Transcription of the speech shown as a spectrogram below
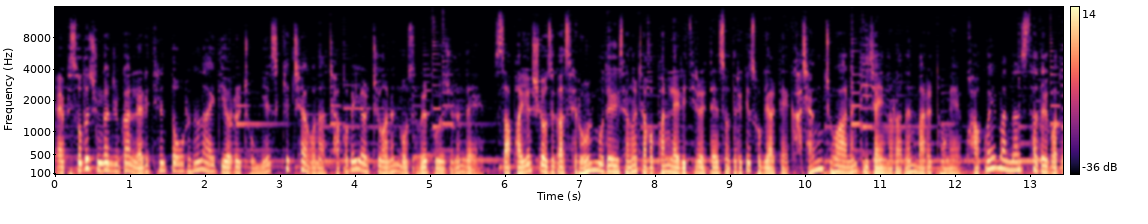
에피소드 중간중간 레리티는 떠오르는 아이디어를 종이에 스케치하거나 작업에 열중하는 모습을 보여주는데 사파이어 쇼즈가 새로운 무대 의상을 작업한 레리티를 댄서들에게 소개할 때 가장 좋아하는 디자이너라는 말을 통해 과거에 만난 스타들과도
